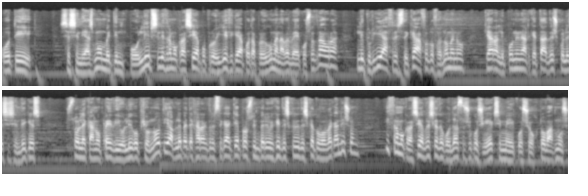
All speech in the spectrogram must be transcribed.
ότι σε συνδυασμό με την πολύ υψηλή θερμοκρασία που προηγήθηκε από τα προηγούμενα βέβαια 24 ώρα, λειτουργεί αθρηστικά αυτό το φαινόμενο και άρα λοιπόν είναι αρκετά δύσκολες οι συνθήκες στο λεκανοπέδιο λίγο πιο νότια. Βλέπετε χαρακτηριστικά και προς την περιοχή της Κρήτης και των Δωδεκανήσων. Η θερμοκρασία βρίσκεται κοντά στους 26 με 28 βαθμούς.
